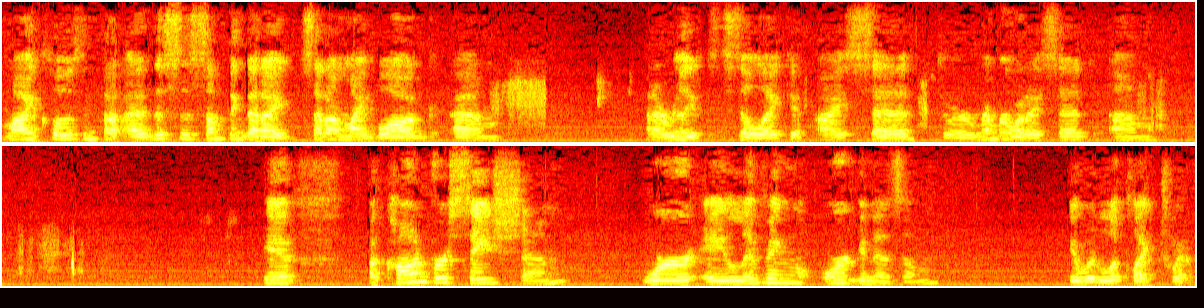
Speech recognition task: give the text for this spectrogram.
My closing thought. Uh, this is something that I said on my blog, um, and I really still like it. I said, do I remember what I said? Um, if a conversation were a living organism, it would look like Twitter.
